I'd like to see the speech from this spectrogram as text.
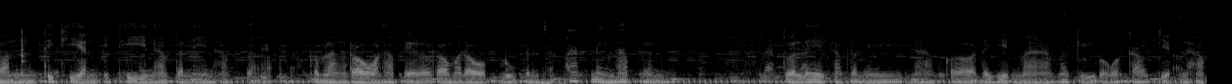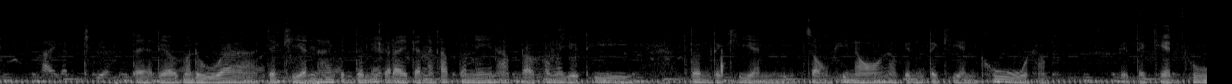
ตอนที่เขียนอีกทีนะครับตอนนี้นะครับก็กำลังรอนะครับ เดี๋ยวเรามารอดูกันสักพักหนึ่งนะครับตัวเลขครับตอนนี้นะครับก็ได้ยินมาเมื่อกี้บอกว่า97นะครับทายกันเขียนแต่เดี๋ยวมาดูว่าจะเขียนให้เป็นตัวเลขอะไรกันนะครับ ตอนนี้นะครับ เราก็มาอยู่ที่ต้นตะเคียนสองพี่น้องนะเป็นตะเคียนคู่นะครับ เป็นตะเคียนคู่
